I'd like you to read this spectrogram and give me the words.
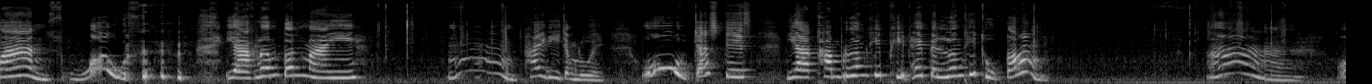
Wands ว้าว อยากเริ่มต้นใหม่ ไพ่ดีจังเลยโอ้ justice อยากทำเรื่องที่ผิดให้เป็นเรื่องที่ถูกต้องอ่าโอ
